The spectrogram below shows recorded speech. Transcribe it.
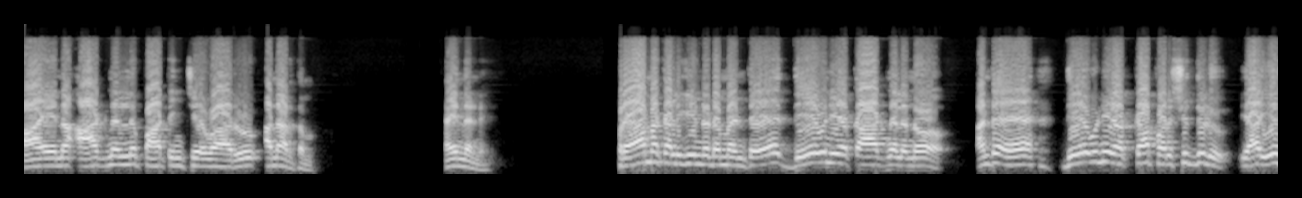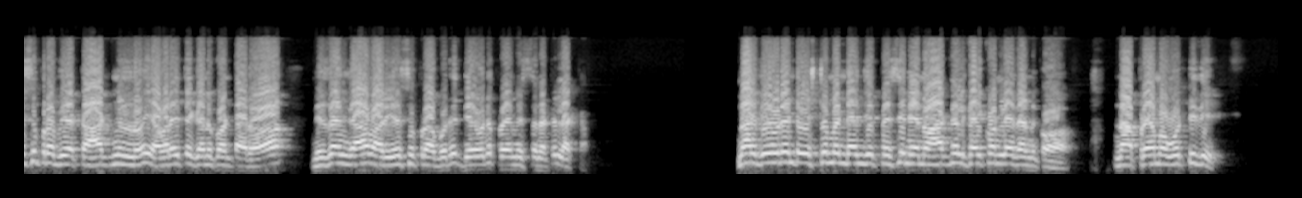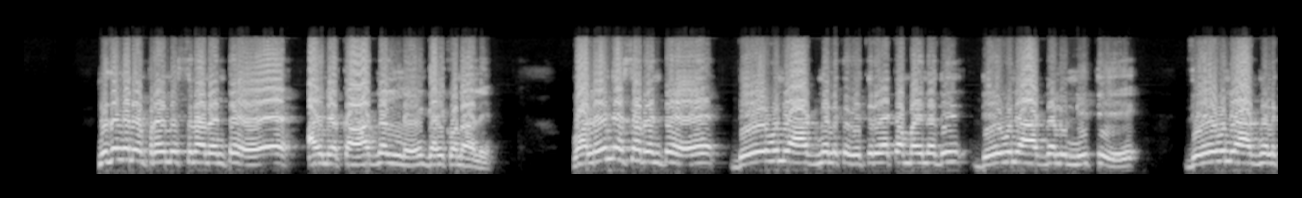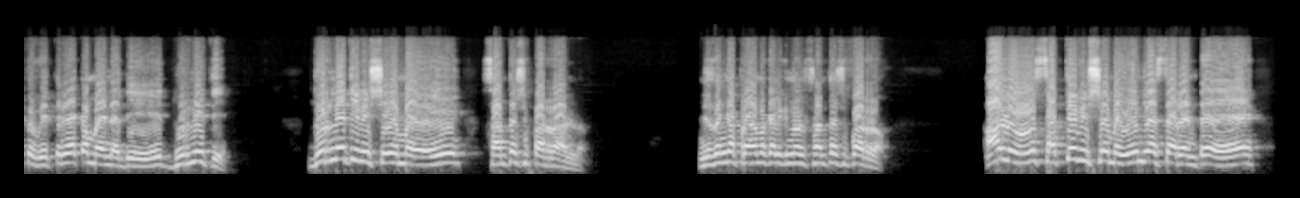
ఆయన ఆజ్ఞల్ని పాటించేవారు అని అర్థం. అయిందండి. ప్రేమ కలిగి ఉండడం అంటే దేవుని యొక్క ఆజ్ఞలను అంటే దేవుని యొక్క పరిశుద్ధుడు యేసుప్రభు యేసు ప్రభు యొక్క ఆజ్ఞలను ఎవరైతే కనుకుంటారో నిజంగా వారు యేసుప్రభుని దేవుని ప్రేమిస్తున్నట్టు లెక్క. నాకు దేవుడు అంటే ఇష్టం అండి అని చెప్పేసి నేను ఆజ్ఞలు గైకొనలేదనుకో నా ప్రేమ ఒట్టిది. నిజంగా నేను ప్రేమిస్తున్నానంటే ఆయన యొక్క ఆజ్ఞల్ని గైకొనాలి. వాళ్ళు ఏం చేస్తారంటే దేవుని ఆజ్ఞలకు వ్యతిరేకమైనది దేవుని ఆజ్ఞలు నీతి దేవుని ఆజ్ఞలకు వ్యతిరేకమైనది దుర్నీతి. దుర్నీతి విషయమై సంతోషపడరాళ్ళు. నిజంగా ప్రేమ కలిగిన వాళ్ళు సంతోషపడరు. వాళ్ళు సత్య విషయమై ఏం చేస్తారంటే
